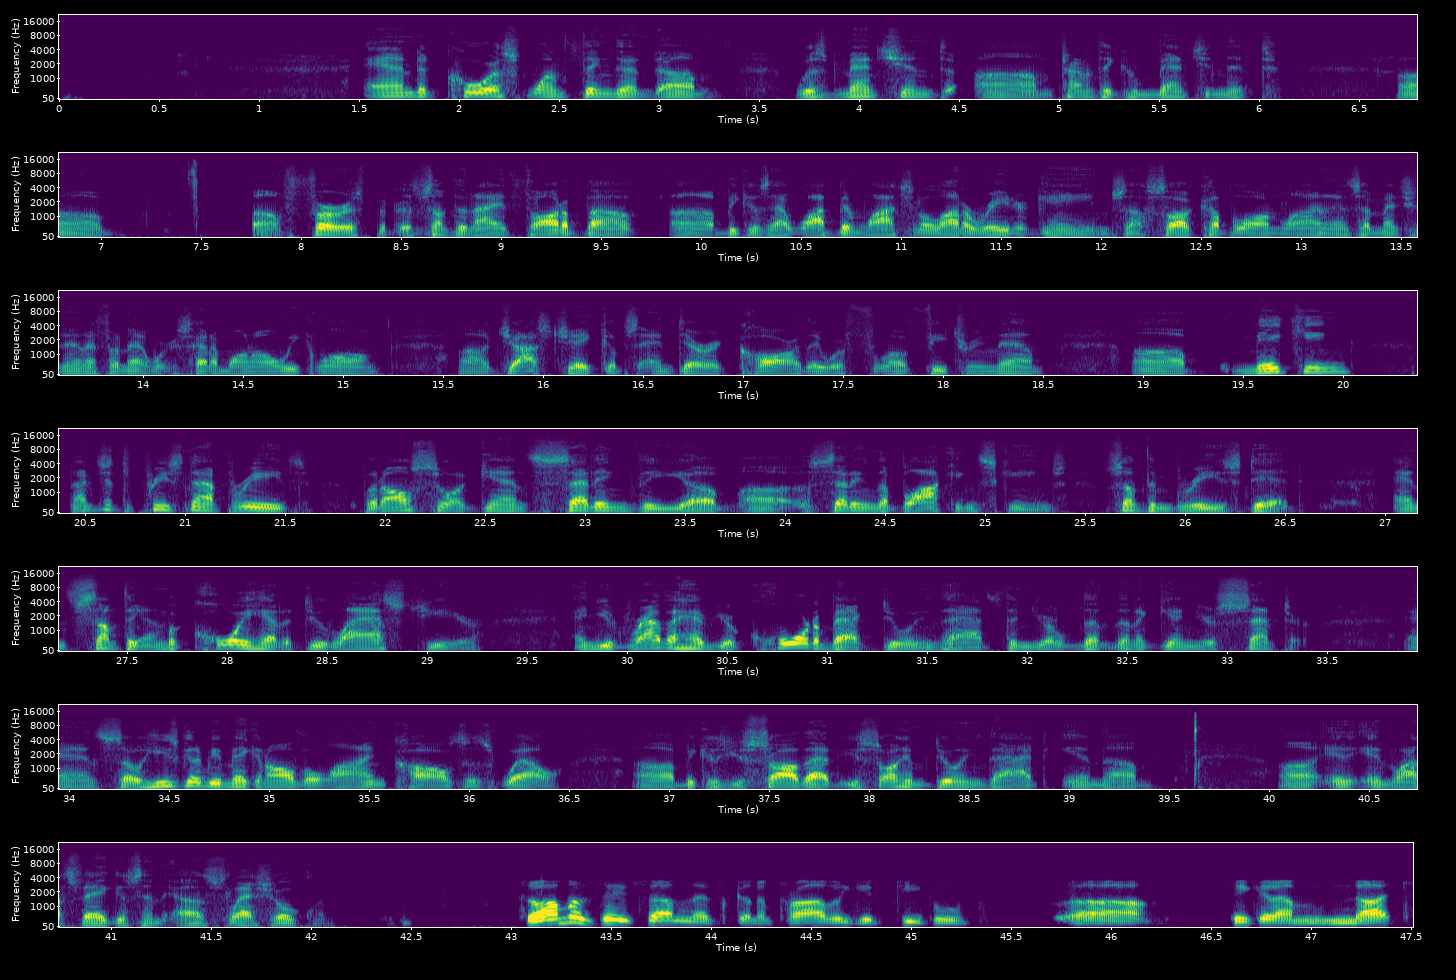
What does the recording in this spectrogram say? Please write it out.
And of course, one thing that um, was mentioned, um, trying to think who mentioned it. Uh, uh, first, but it's something I had thought about uh, because I, have been watching a lot of Raider games. I saw a couple online. As I mentioned, NFL Network's had them on all week long. Uh, Josh Jacobs and Derek Carr, they were f- uh, featuring them. Uh, making not just the pre snap reads, but also again setting the uh, setting the blocking schemes. Something Brees did, and something McCoy had to do last year. And you'd rather have your quarterback doing that than your than, than again your center. And so he's going to be making all the line calls as well, uh, because you saw that you saw him doing that in um, uh, in, in Las Vegas and uh, slash Oakland. So I'm going to say something that's going to probably get people uh, thinking I'm nuts.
